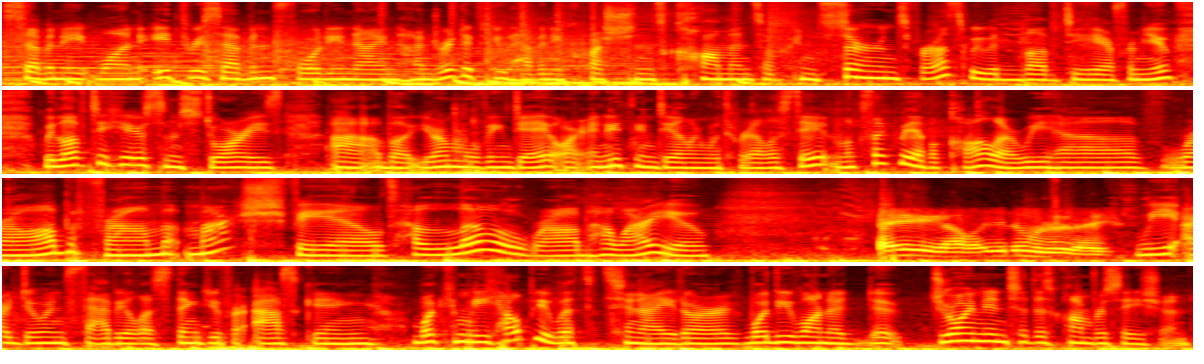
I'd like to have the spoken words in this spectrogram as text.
781 837 4900. If you have any questions, comments, or concerns for us, we would love to hear from you. We'd love to hear some stories uh, about your moving day or anything dealing with real estate. And looks like we have a caller. We have Rob from Marshfield. Hello, Rob. How are you? Hey, how are you doing today? We are doing fabulous. Thank you for asking. What can we help you with tonight, or what do you want to uh, join into this conversation?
